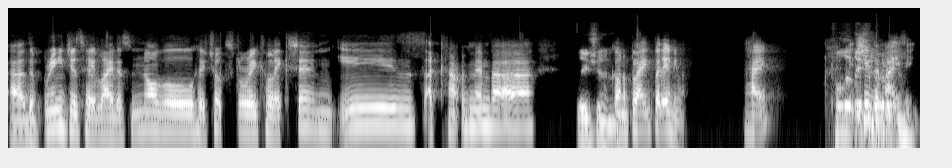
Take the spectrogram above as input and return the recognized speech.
uh, the Bridge is her latest novel. Her short story collection is, I can't remember, Collision. gone a blank, but anyway, hey, Collision. she's amazing.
